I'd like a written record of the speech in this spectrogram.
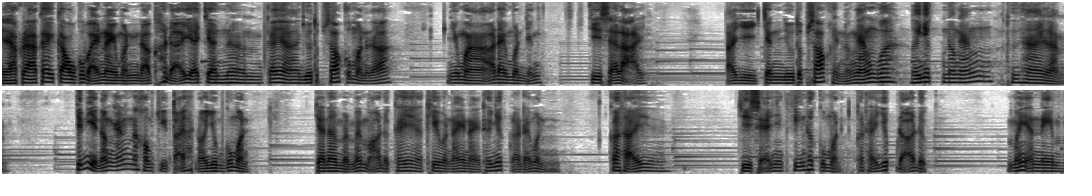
Thì thật ra cái câu của bạn này mình đã có để ở trên um, cái à, youtube short của mình rồi đó. Nhưng mà ở đây mình vẫn chia sẻ lại. Tại vì trên youtube short thì nó ngắn quá. Thứ nhất, nó ngắn. Thứ hai là chính vì nó ngắn, nó không chịu tải hết nội dung của mình. Cho nên mình mới mở được cái à, Q&A này. Thứ nhất là để mình có thể ờ, chia sẻ những kiến thức của mình có thể giúp đỡ được mấy anh em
